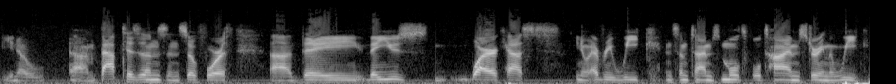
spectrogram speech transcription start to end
you know um, baptisms and so forth. Uh, they they use Wirecast you know every week and sometimes multiple times during the week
